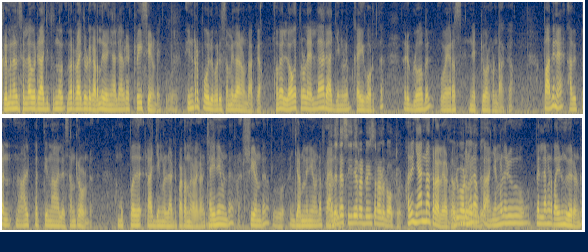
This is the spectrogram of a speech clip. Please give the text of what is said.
ക്രിമിനൽസ് എല്ലാം ഒരു രാജ്യത്തു നിന്ന് വേറെ രാജ്യത്തോട്ട് കടന്നു കഴിഞ്ഞാൽ അവരെ ട്രേസ് ചെയ്യണ്ടേ? ഇന്റർപോൾ ഒരു സംവിധാനം ഉണ്ടാക്കുക. അപ്പോൾ ലോകത്തുള്ള എല്ലാ രാജ്യങ്ങളും കൈകോർത്ത് ഒരു ഗ്ലോബൽ വൈറസ് നെറ്റ്വർക്ക് ഉണ്ടാക്കുക. അപ്പോൾ അതിന് അതിപ്പം നാൽപ്പത്തി നാല് സെന്ററുണ്ട് മുപ്പത് രാജ്യങ്ങളിലായിട്ട് പടർന്ന് കിടക്കുകയാണ്. ചൈനയുണ്ട് റഷ്യയുണ്ട് ജർമ്മനിയുണ്ട് ഫ്രാൻസ് അതിന്റെ സീനിയർ അഡ്വൈസറാണ് ഡോക്ടർ അത് ഞാൻ മാത്രമല്ല കേട്ടോ. ഞങ്ങളൊരു ഇപ്പം എല്ലാം കൂടെ പതിനൊന്ന് പേരുണ്ട്.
